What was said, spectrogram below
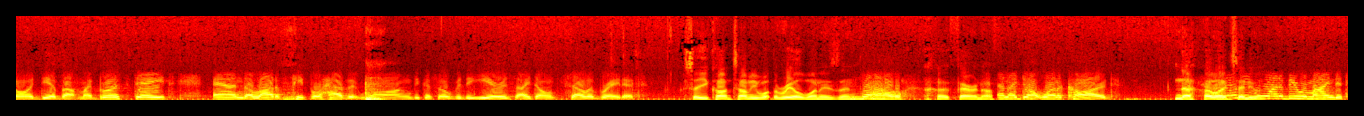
no idea about my birth date. And a lot of people have it wrong because over the years I don't celebrate it. so you can't tell me what the real one is then? No, Fair enough. and I don't want a card. No, I I won't tell you. want to be reminded.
